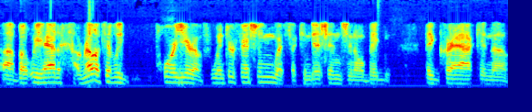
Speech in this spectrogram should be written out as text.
Uh, but we had a relatively poor year of winter fishing with the conditions, you know, big, big crack in the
